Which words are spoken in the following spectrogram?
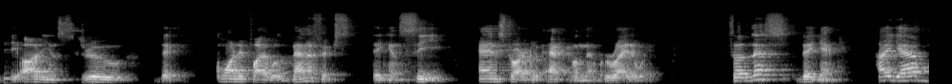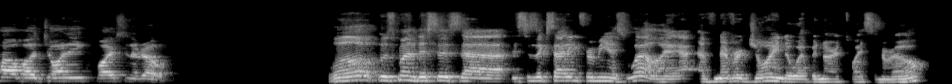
the audience through the quantifiable benefits they can see and start to act on them right away. So let's begin. Hi, Gab. How about joining twice in a row? Well, Usman, this is uh, this is exciting for me as well. I, I've never joined a webinar twice in a row,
